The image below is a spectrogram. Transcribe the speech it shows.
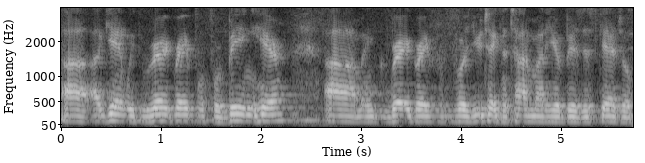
uh, again, we're very grateful for being here um, and very grateful for you taking the time out of your busy schedule.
